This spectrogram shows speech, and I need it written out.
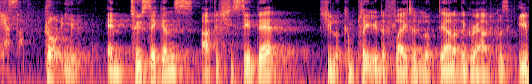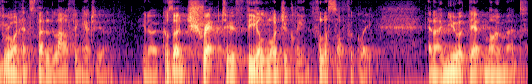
Yes, I've got you. And two seconds after she said that, she looked completely deflated, looked down at the ground because everyone had started laughing at her, you know, because I'd trapped her theologically and philosophically. And I knew at that moment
